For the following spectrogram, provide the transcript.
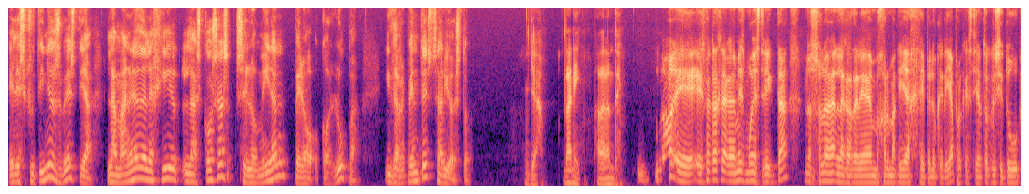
el escrutinio es bestia. La manera de elegir las cosas se lo miran, pero con lupa. Y de repente salió esto. Ya. Dani, adelante. No, eh, es verdad que la academia es muy estricta, no solo en la categoría de mejor maquillaje y peluquería, porque es cierto que si tú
